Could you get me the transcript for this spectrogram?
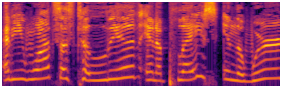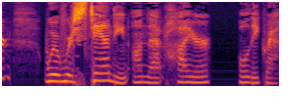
and He wants us to live in a place in the Word where we're standing on that higher holy ground.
